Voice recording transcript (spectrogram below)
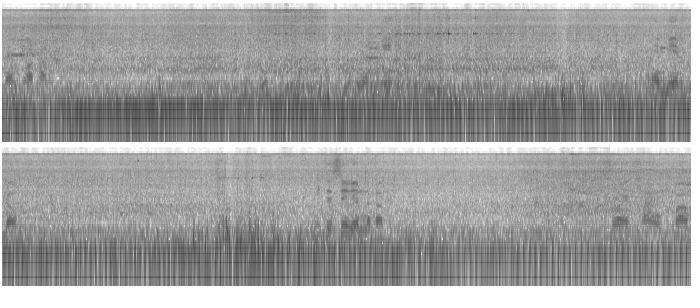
แม่นบ่ครับอุ๊ยเห็นมีดเห็นมีดพี่น้องมีแต่เซเว่นนะครับซอยข้างปั๊ม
